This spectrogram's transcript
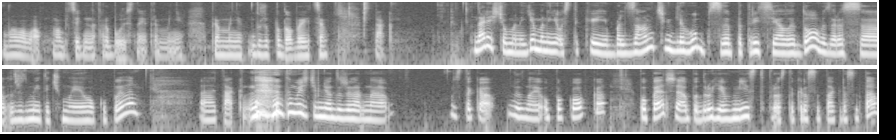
Вау-вау-вау. Мабуть, сьогодні нафарбуюсь нею, прям мені, прям мені дуже подобається. Так. Далі, що в мене є? У мене є ось такий бальзамчик для губ з Патріція Ледо. Ви зараз е, зрозумієте, чому я його купила. Е, так, Тому що в нього дуже гарна ось така, не знаю, упаковка. По-перше, а по-друге, вміст, просто красота-красота.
